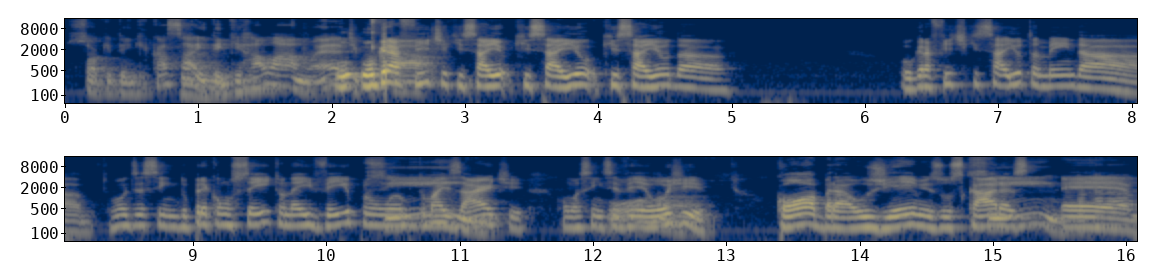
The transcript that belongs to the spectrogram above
só que tem que caçar e tem que ralar, não é? O, tipo, o grafite ah, que saiu, que saiu, que saiu da o grafite que saiu também da, vamos dizer assim, do preconceito, né, e veio para um Sim. âmbito mais arte, como assim, você vê hoje Cobra, os Gêmeos, os caras Sim, é,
